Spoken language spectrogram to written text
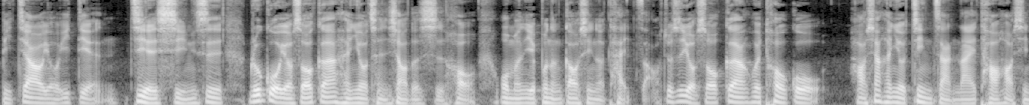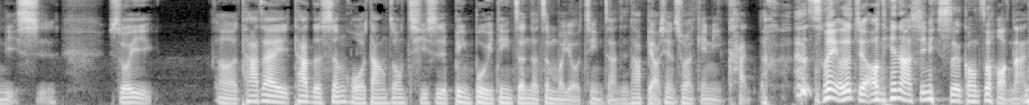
比较有一点戒心。是如果有时候个案很有成效的时候，我们也不能高兴的太早。就是有时候个案会透过好像很有进展来讨好心理师，所以呃，他在他的生活当中其实并不一定真的这么有进展，是他表现出来给你看的。所以我就觉得，哦天哪，心理师的工作好难。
